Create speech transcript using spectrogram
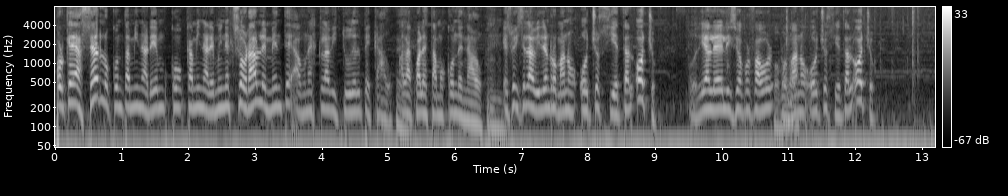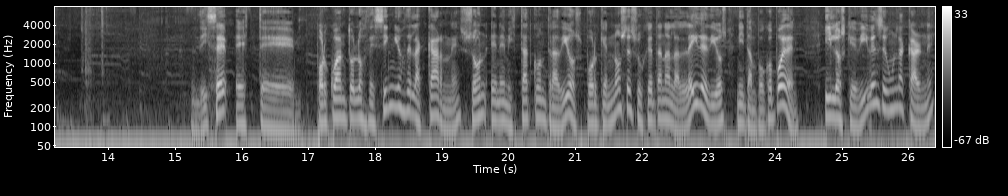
Porque de hacerlo contaminaremos, co- caminaremos inexorablemente a una esclavitud del pecado, Sí. a la cual estamos condenados. Eso dice la Biblia en Romanos 8, 7 al 8. ¿Podría leer, Eliseo, por favor? Romanos 8, 7 al 8. Dice, este, por cuanto los designios de la carne son enemistad contra Dios, porque no se sujetan a la ley de Dios ni tampoco pueden. Y los que viven según la carne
